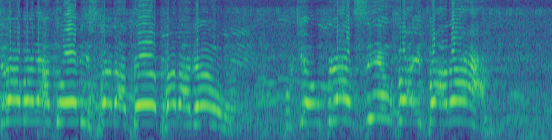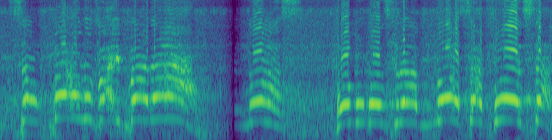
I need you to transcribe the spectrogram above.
trabalhadores pararão, porque o Brasil vai parar, São Paulo vai parar. Nós vamos mostrar nossa força,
